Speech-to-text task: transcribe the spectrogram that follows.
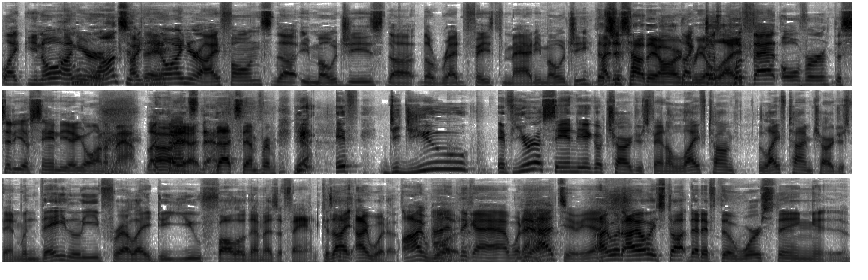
Like you know on Who your wants it on- you there? know on your iPhones the emojis the the red faced mad emoji. That's I just how they are in like, real just life. Put that over the city of San Diego on a map. Like oh that's yeah, them. that's them forever. Yeah. Here, If did you if you're a San Diego Chargers fan, a lifetime lifetime Chargers fan, when they leave for LA, do you follow them as a fan? Because I, I would have. I would. I think I, I would have Yeah. had to. Yeah, I would. I always thought that if the worst thing uh,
